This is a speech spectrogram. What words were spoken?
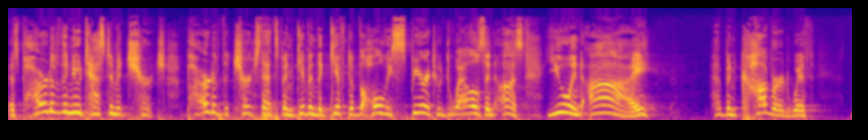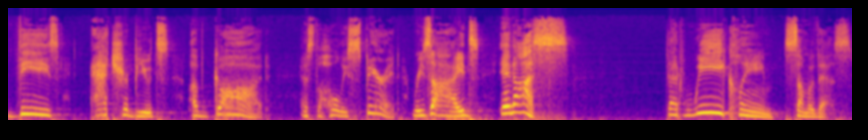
as part of the New Testament church, part of the church that's been given the gift of the Holy Spirit who dwells in us, you and I have been covered with these attributes of God as the Holy Spirit resides in us. That we claim some of this.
